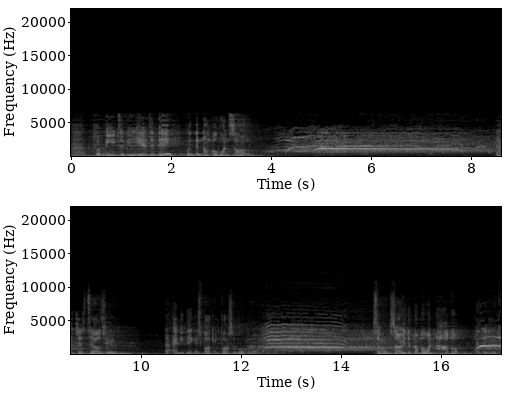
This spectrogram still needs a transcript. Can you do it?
And for me to be here today with the number one song, that just tells you that anything is fucking possible, man. So sorry, the number one album in the UK.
